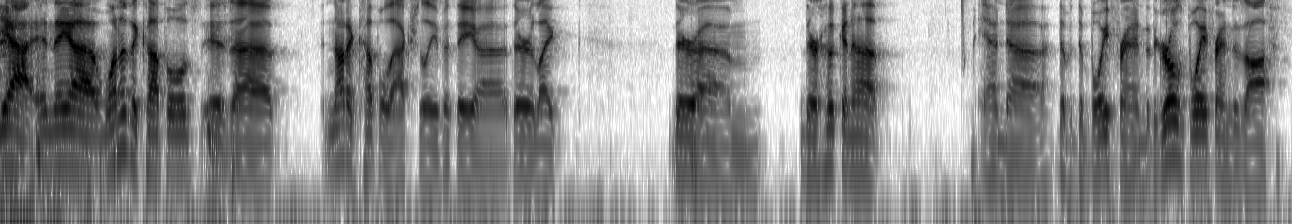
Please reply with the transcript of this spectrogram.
yeah, and they uh, one of the couples is uh, not a couple actually, but they uh, they're like they're um, they're hooking up, and uh, the the boyfriend, the girl's boyfriend, is off,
